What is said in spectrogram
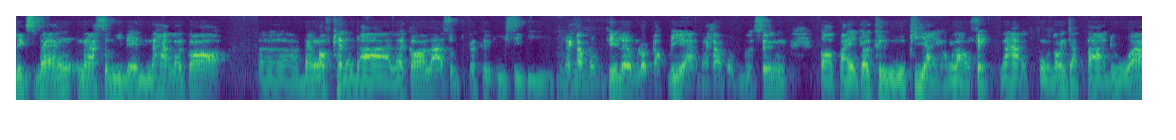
ลิกส์แบงค์นะสวีเดนนะฮะแล้วก็ แบงก์ออฟแคนาดาแล้วก็ล่าสุดก็คือ ECB นะครับผมที่เริ่มลดดอกเบี้ยนะครับผมซึ่งต่อไปก็คือพี่ใหญ่ของเราเฟดนะฮะคงต้องจับตาดูว่า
